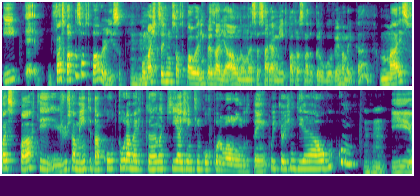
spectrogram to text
E é, faz parte do soft power isso. Uhum. Por mais que seja um soft power empresarial, não necessariamente patrocinado pelo governo americano, mas faz parte justamente da cultura americana que a gente incorporou ao longo do tempo e que hoje em dia é algo comum. Uhum. E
